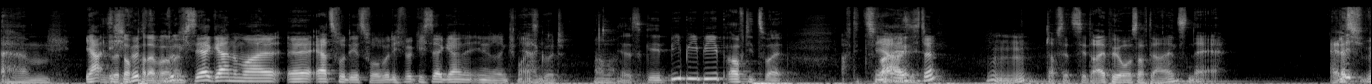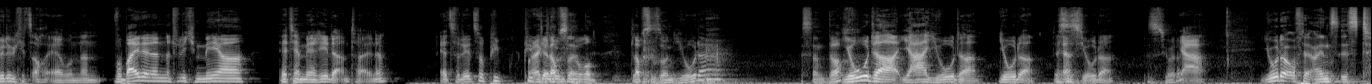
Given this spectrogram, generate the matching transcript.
ähm, Ja, ich würde wirklich sehr gerne mal äh, R2D2, würde ich wirklich sehr gerne in den Ring ja, schmeißen. gut. Machen wir. Es geht piep, piep, piep auf die 2. Auf die 2. Ja, siehst du? Glaubst du jetzt C3PO ist auf der 1? Nee. Das würde mich jetzt auch eher wundern. Wobei der dann natürlich mehr, der hat ja mehr Redeanteil, ne? R2D2 piept, Oder piept der nur du, rum. glaubst du, so ein Yoda ist dann doch? Yoda, ja, Yoda. Yoda. Es Ja? ist Yoda. Ist es Yoda? Ja. Yoda auf der 1 ist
